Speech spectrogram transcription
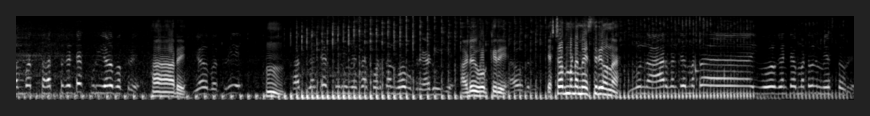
ಒಂಬತ್ತು ಹತ್ತು ಗಂಟೆ ಕುರಿ ಹೇಳ್ಬೇಕ್ರಿ. ಹಾಂ ಹಾಂ ರೀ. ಹೇಳ್ಬೇಕ್ರಿ. ಹ್ಞೂ ಹತ್ತು ಗಂಟೆಗೆ ಕುರಿ ಮೇಸಕ್ ಹೊಡ್ಕೊಂಡ್ ಹೋಗ್ಬೇಕ್ರಿ ಅಡುಗೆಗೆ ಅಡವಿಗೆ ಹೋಗ್ತೀರಿ? ಹೌದು ಎಷ್ಟೊತ್ತು ಮಟ್ಟ ಮೇಯ್ಸ್ತೀರಿ ಇವನ್ನ ಇವನ್ನ ಆರು ಗಂಟೆ ಮಟ ಏಳು ಗಂಟೆ ಮಟ ಮೇಯಿಸ್ತವ್ರಿ.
